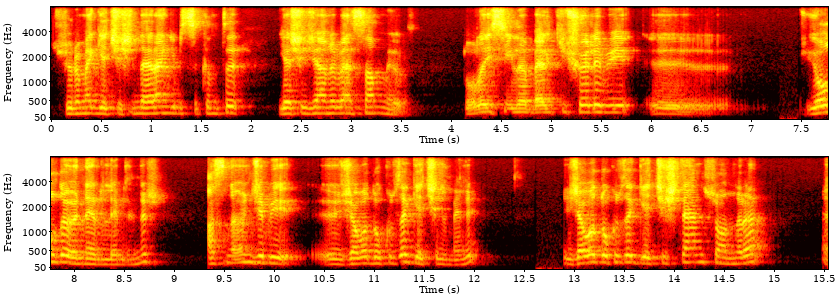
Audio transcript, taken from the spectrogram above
sürüme geçişinde herhangi bir sıkıntı yaşayacağını ben sanmıyorum. Dolayısıyla belki şöyle bir e, yol da önerilebilir. Aslında önce bir e, Java 9'a geçilmeli. Java 9'a geçişten sonra e,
